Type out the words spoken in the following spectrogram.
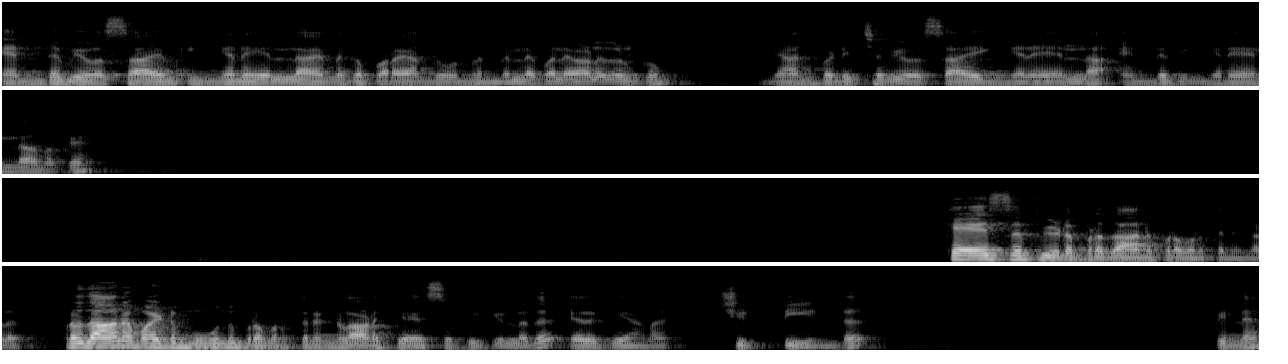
എന്റെ വ്യവസായം ഇങ്ങനെയല്ല എന്നൊക്കെ പറയാൻ തോന്നുന്നുണ്ടല്ലേ പല ആളുകൾക്കും? ഞാൻ പഠിച്ച വ്യവസായം ഇങ്ങനെയല്ല എന്റെത് ഇങ്ങനെയല്ല എന്നൊക്കെ? കെ എസ് എഫ് ഇയുടെ പ്രധാന പ്രവർത്തനങ്ങൾ. പ്രധാനമായിട്ടും മൂന്ന് പ്രവർത്തനങ്ങളാണ് കെ എസ് എഫ് ഇക്കുള്ളത് ഏതൊക്കെയാണ്? ചിട്ടിയുണ്ട്. പിന്നെ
